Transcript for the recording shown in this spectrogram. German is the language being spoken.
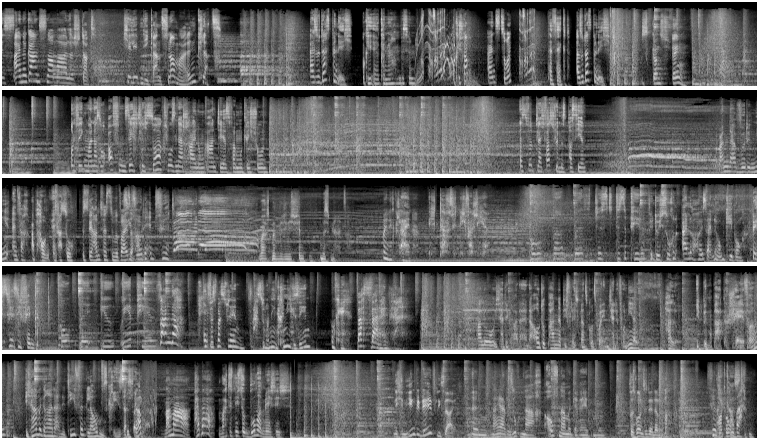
ist eine ganz normale Stadt. Hier leben die ganz normalen Klatz. Also das bin ich. Okay, äh, können wir noch ein bisschen... Okay, stopp. Eins zurück. Perfekt. Also das bin ich. Ist ganz eng. Und wegen meiner so offensichtlich sorglosen Erscheinung ahnt ihr es vermutlich schon. Es wird gleich was Schlimmes passieren. Wanda würde nie einfach abhauen, einfach so. Bis wir handfeste Beweise Sie haben. wurde entführt. Was, wenn wir die nicht finden? Müssen wir einfach. Meine Kleine, ich darf sie nicht verlieren. Wir durchsuchen alle Häuser in der Umgebung, bis wir sie finden. Hope that you reappear. Wanda! Hey, was machst du denn? Hast du noch nie einen Krimi gesehen? Okay, was war dein Plan? Hallo, ich hatte gerade eine Autopanne. Darf ich vielleicht ganz kurz bei Ihnen telefonieren? Hallo, ich bin Pater Schäfer. Ich habe gerade eine tiefe Glaubenskrise. Stopp. Mama, Papa, mach das nicht so boomermäßig. Nicht in irgendwie behilflich sein. Ähm, naja, wir suchen nach Aufnahmegeräten. Was wollen Sie denn damit machen? Für Podcast. beobachten.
